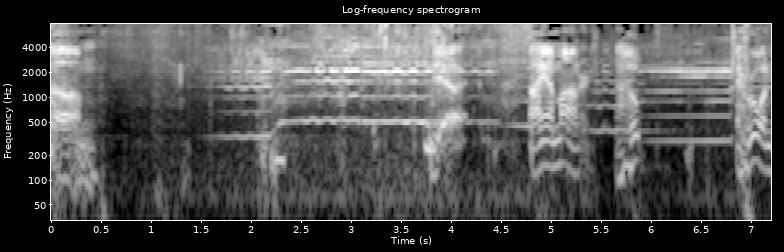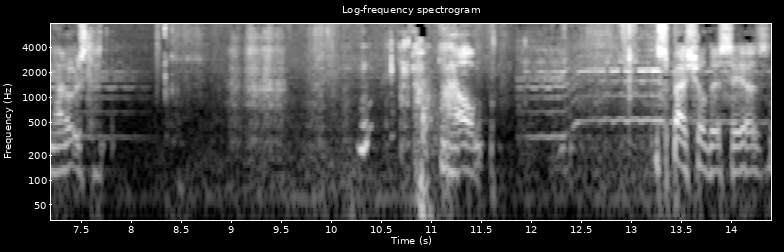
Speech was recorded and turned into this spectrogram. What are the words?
Um, yeah, I am honored. I hope everyone knows how special this is.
